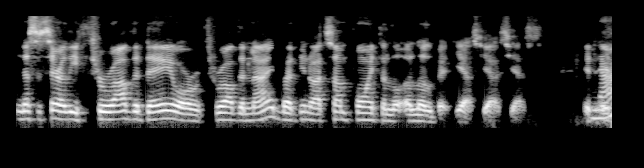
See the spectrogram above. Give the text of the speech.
necessarily throughout the day or throughout the night, but you know at some point a, li- a little bit. Yes, yes, yes. It Nice.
